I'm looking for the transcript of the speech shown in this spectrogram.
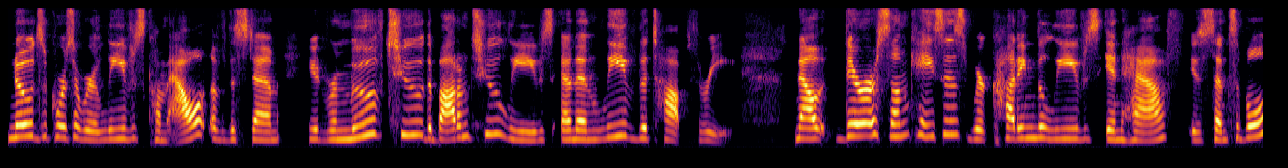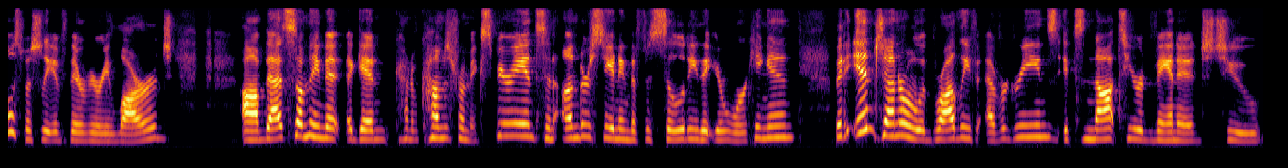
nodes, of course, are where leaves come out of the stem. You'd remove two, the bottom two leaves and then leave the top three. Now, there are some cases where cutting the leaves in half is sensible, especially if they're very large. Um, that's something that, again, kind of comes from experience and understanding the facility that you're working in. But in general, with broadleaf evergreens, it's not to your advantage to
